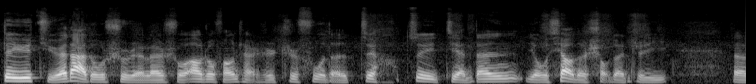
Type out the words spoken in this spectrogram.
对于绝大多数人来说，澳洲房产是致富的最好、最简单有效的手段之一。呃，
